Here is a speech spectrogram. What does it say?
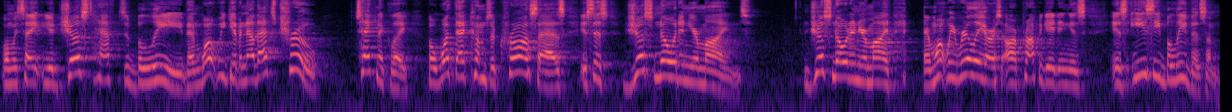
when we say, you just have to believe and what we give. And now that's true technically. But what that comes across as is this, just know it in your mind. Just know it in your mind. And what we really are, are propagating is, is easy believism.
